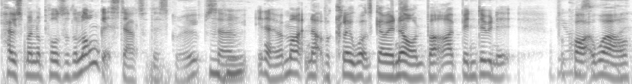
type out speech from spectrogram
postmenopausal the longest out of this group. So, you know, I might not have a clue what's going on, but I've been doing it for quite a while.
